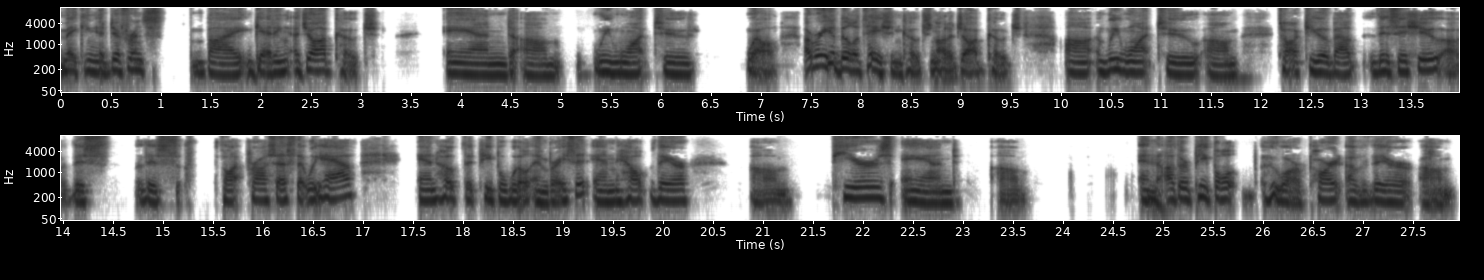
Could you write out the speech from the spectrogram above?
making a difference by getting a job coach. And um, we want to, well, a rehabilitation coach, not a job coach. Uh, and we want to um, talk to you about this issue, uh, this this thought process that we have, and hope that people will embrace it and help their um, peers and um, and other people who are part of their um,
